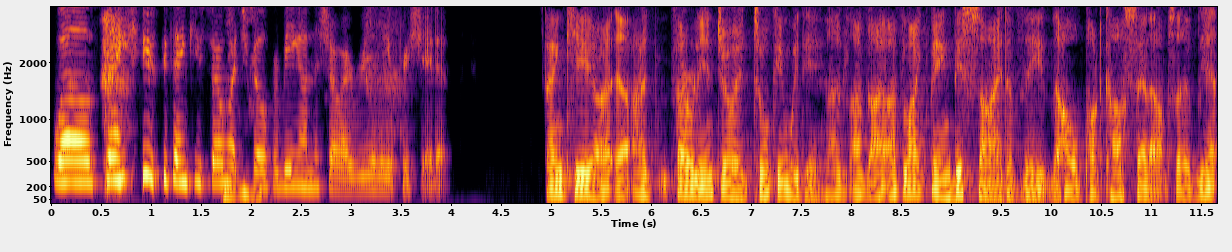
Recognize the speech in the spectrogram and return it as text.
Well, thank you. Thank you so much, Phil, for being on the show. I really appreciate it. Thank you. I, I, thoroughly enjoyed talking with you. I, have I've liked being this side of the, the whole podcast setup. So yeah,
